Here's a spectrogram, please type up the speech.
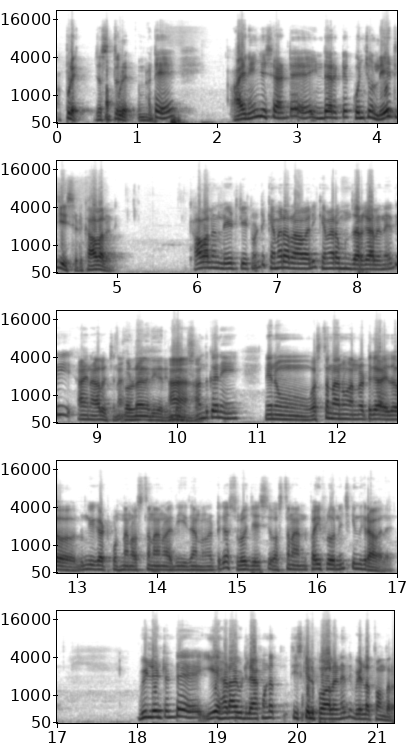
అప్పుడే జస్ట్ అప్పుడే. అంటే ఆయన ఏం చేశాడంటే ఇండైరెక్ట్గా కొంచెం లేట్ చేశాడు కావాలని. కావాలని లేట్ చేయటం అంటే కెమెరా రావాలి కెమెరా ముందు జరగాలనేది ఆయన ఆలోచన. కరుణానిధి గారి ఆ, అందుకని నేను వస్తున్నాను అన్నట్టుగా ఏదో లుంగి కట్టుకుంటున్నాను వస్తున్నాను అది ఇది అన్నట్టుగా స్లో చేసి వస్తున్నాను పై ఫ్లోర్ నుంచి కిందికి రావాలి. వీళ్ళు ఏంటంటే ఏ హడావిడి లేకుండా తీసుకెళ్ళిపోవాలనేది వీళ్ళ తొందర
